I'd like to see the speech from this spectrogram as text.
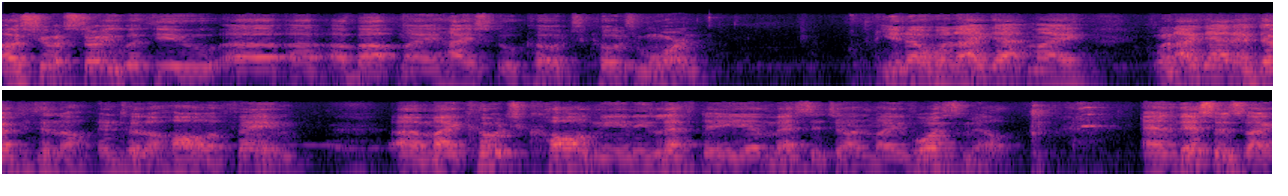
a, a short story with you uh, uh, about my high school coach, Coach Warren. You know, when I got my when I got inducted in the, into the Hall of Fame, uh, my coach called me and he left a, a, message on my voicemail. And this was like,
